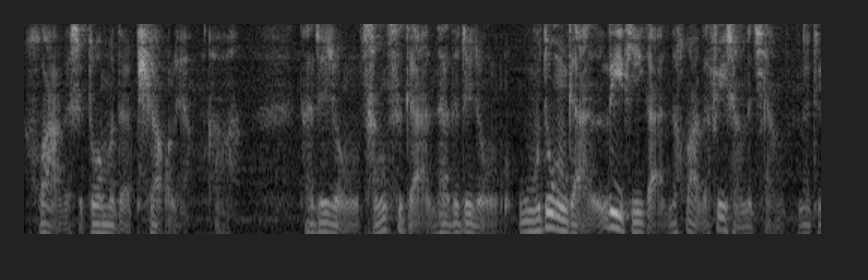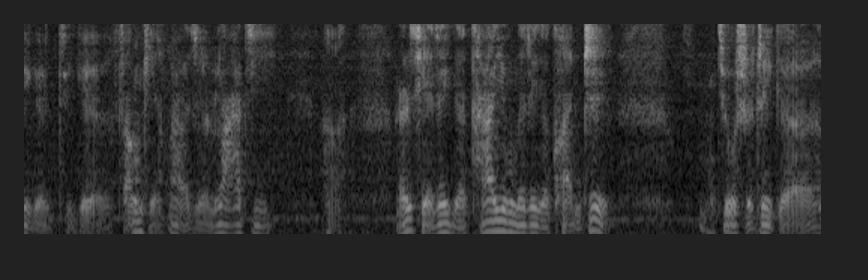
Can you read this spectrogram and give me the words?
画的是多么的漂亮啊！它这种层次感，它的这种舞动感、立体感，它画的非常的强。那这个这个仿品画的就是垃圾啊！而且这个他用的这个款制，就是这个。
